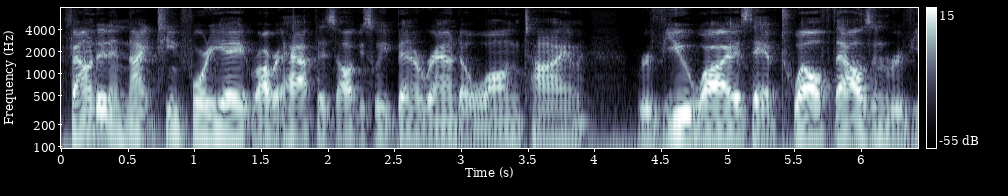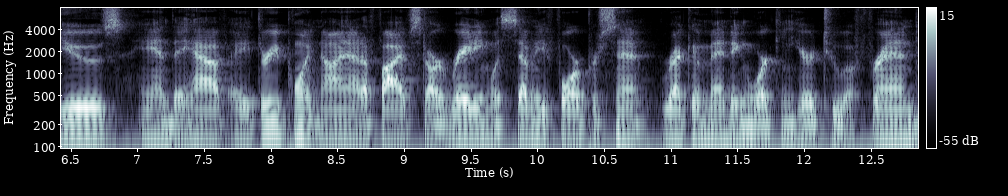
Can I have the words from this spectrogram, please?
Founded in 1948, Robert Half has obviously been around a long time. Review wise, they have 12,000 reviews and they have a 3.9 out of 5 star rating with 74% recommending working here to a friend.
